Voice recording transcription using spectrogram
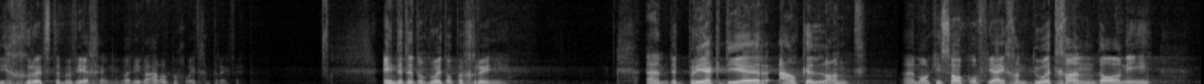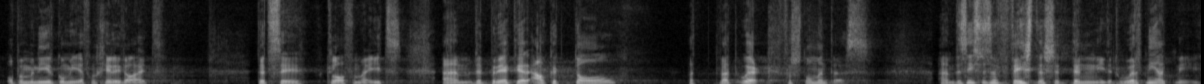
die grootste beweging wat die wêreld nog ooit getref het. En dit het nog nooit op 'n groei nie. Ehm um, dit breek deur elke land. Uh, maak nie saak of jy gaan doodgaan daar nie, op 'n manier kom die evangelie daar uit. Dit sê klaar vir my iets. Ehm um, dit breek deur elke taal wat wat ook verstommend is. Ehm um, dis nie soos 'n westerse ding nie. Dit hoort nie aan nie.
